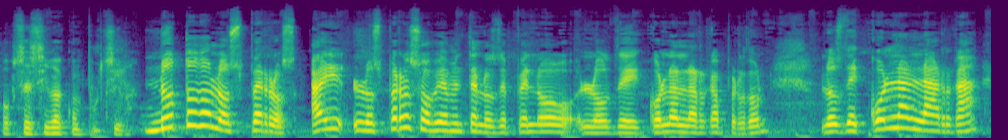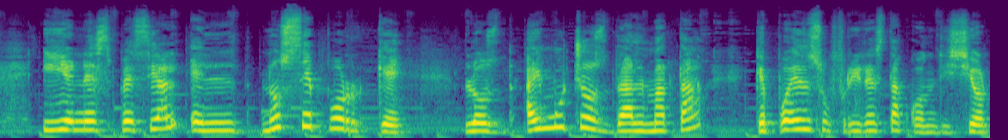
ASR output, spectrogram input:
obsesiva compulsiva. No todos los perros. Hay los perros, obviamente, los de pelo, los de cola larga, perdón, los de cola larga y en especial el, no sé por qué, los, hay muchos dálmata que pueden sufrir esta condición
